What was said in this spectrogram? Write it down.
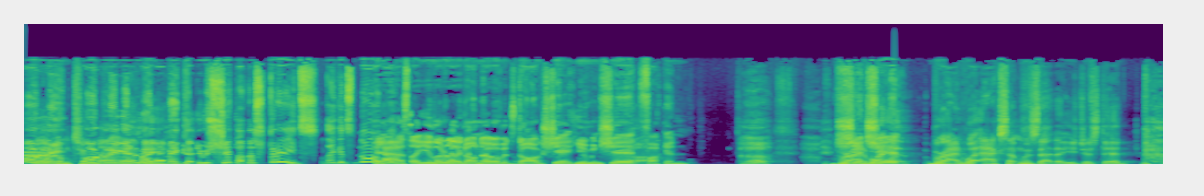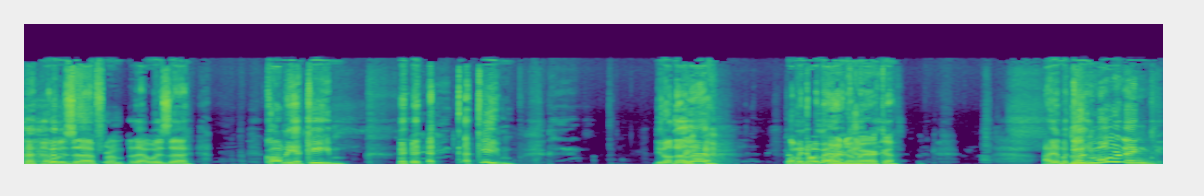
Welcome to only in Miami. Miami can you shit on the streets like it's normal. Yeah, it's like you literally don't know if it's dog shit, human shit, fucking. Brad, Shit, what shit. Brad, what accent was that that you just did? that was uh from that was uh call me Akeem. Akeem. You don't know Are you- that? Coming to Coming America. to America. I am Akeem. Good morning.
